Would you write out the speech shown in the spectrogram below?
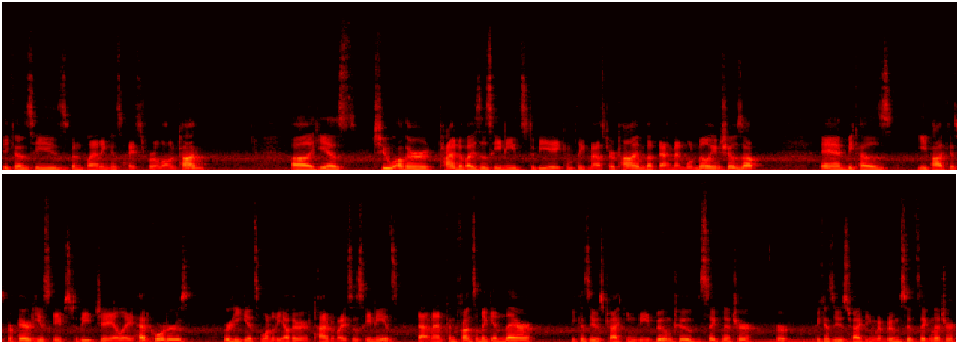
because he's been planning his heist for a long time. Uh, he has two other time devices he needs to be a complete master of time, but Batman 1 million shows up, and because Epoch is prepared, he escapes to the JLA headquarters, where he gets one of the other time devices he needs. Batman confronts him again there, because he was tracking the boom tube signature, or because he was tracking the boom suit signature.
